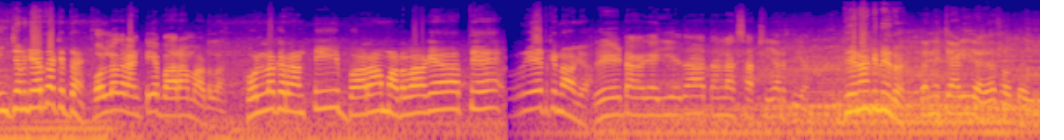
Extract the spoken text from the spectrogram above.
ਇੰਜਨ ਗੇਅਰ ਦਾ ਕਿੱਦਾਂ ਹੈ? ਫੁੱਲ ਗਾਰੰਟੀ ਹੈ 12 ਮਾਡਲ ਹੈ ਫੁੱਲ ਗਾਰੰਟੀ 12 ਮਾਡਲ ਆ ਗਿਆ ਤੇ ਰੇਟ ਕਿੰਨਾ ਆ ਗਿਆ? ਰੇਟ ਆ ਗਿਆ ਜੀ ਇਹਦਾ 360000 ਰੁਪਏ ਦੇਣਾ ਕਿੰਨੇ ਦਾ? 340 ਦਾ ਇਹਦਾ ਸੌਦਾ ਜੀ।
